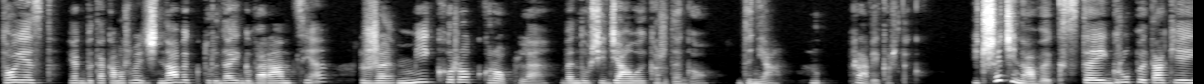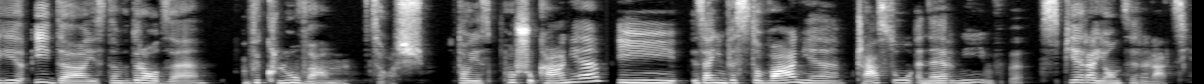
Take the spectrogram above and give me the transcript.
To jest jakby taka, można powiedzieć, nawyk, który daje gwarancję, że mikrokrople będą się działy każdego dnia lub prawie każdego. I trzeci nawyk z tej grupy takiej idę, jestem w drodze, wykluwam coś. To jest poszukanie i zainwestowanie czasu, energii w wspierające relacje.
